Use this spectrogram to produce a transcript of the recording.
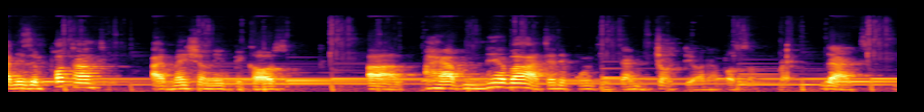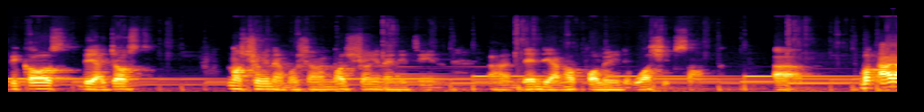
and it's important I mention it because uh, I have never at any point in time judged the other person. Right. That because they are just not showing emotion, not showing anything, and then they are not following the worship song. Uh, but I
